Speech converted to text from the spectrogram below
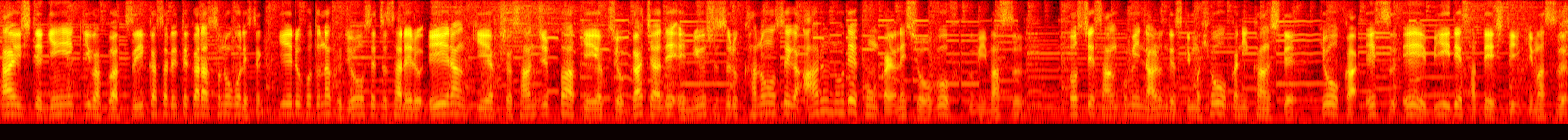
対して現役枠は追加されてからその後ですね消えることなく常設される。A ランク契約書30%契約書ガチャで入手する可能性があるので今回はね、称号を含みます。そして3個目になるんですけども、評価に関して、評価 S、A、B で査定していきます。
